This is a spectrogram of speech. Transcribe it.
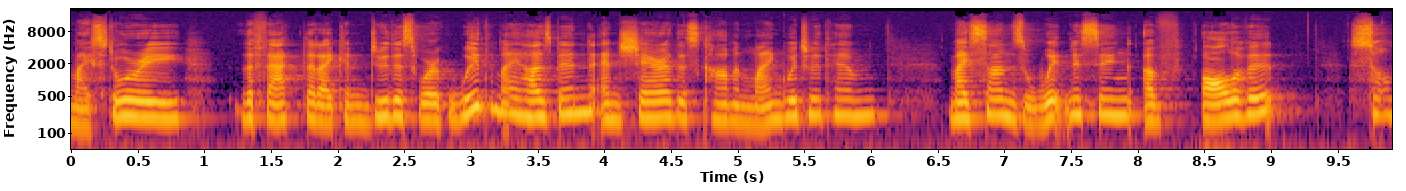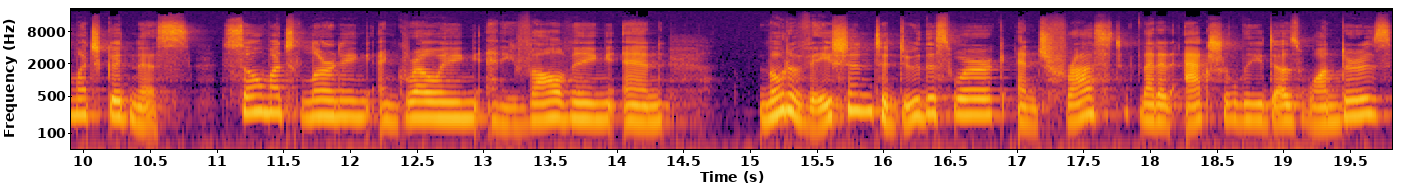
my story, the fact that I can do this work with my husband and share this common language with him, my son's witnessing of all of it, so much goodness, so much learning and growing and evolving and motivation to do this work and trust that it actually does wonders.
